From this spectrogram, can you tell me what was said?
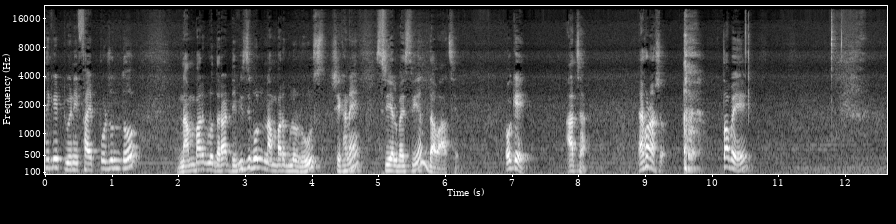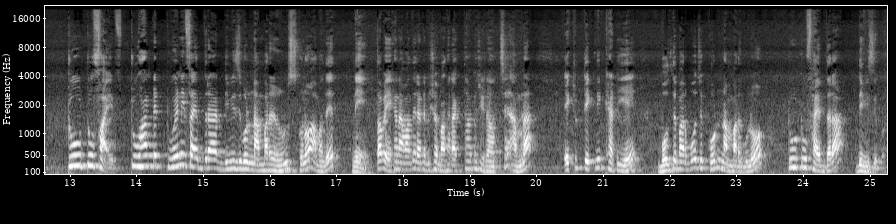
থেকে টোয়েন্টি ফাইভ পর্যন্ত নাম্বারগুলো দ্বারা ডিভিজিবল নাম্বারগুলো রুলস সেখানে সিরিয়াল বাই সিরিয়াল দেওয়া আছে। ওকে আচ্ছা এখন আসো। তবে two two five two hundred twenty five দ্বারা ডিভিজিবল নাম্বারের রুলস কোনো আমাদের নেই। তবে এখানে আমাদের একটা বিষয় মাথায় রাখতে হবে, সেটা হচ্ছে আমরা একটু টেকনিক খাটিয়ে বলতে পারব যে কোন নাম্বারগুলো টু টু ফাইভ দ্বারা ডিভিজিবল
